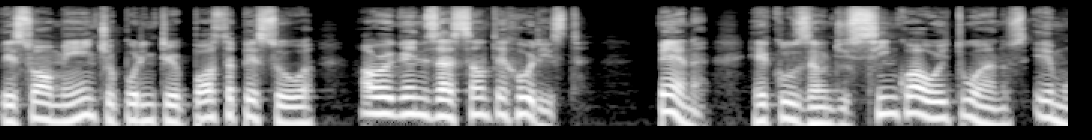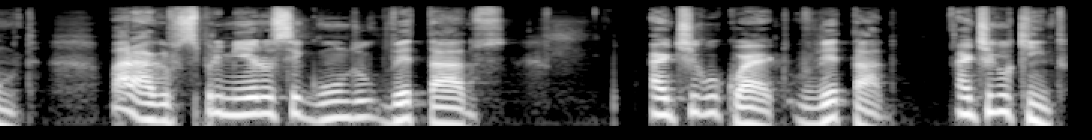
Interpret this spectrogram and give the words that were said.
pessoalmente ou por interposta pessoa, à organização terrorista. Pena: reclusão de 5 a 8 anos e multa. Parágrafos 1 e 2 vetados. Artigo 4 vetado. Artigo 5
